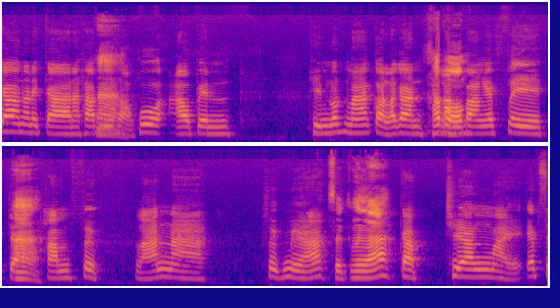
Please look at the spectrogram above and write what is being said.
19 นาฬิกานะครับ อ่ามีมีสองคู่เอาเป็นทีมรถม้าก่อนละกันครับผมลำปาง FC จะอ่า ทำศึก ล้านนาศึกเหนือศึกเหนือกับเชียงใหม่ FC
